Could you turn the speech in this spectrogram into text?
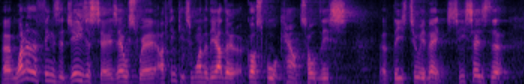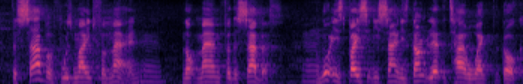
Uh, one of the things that Jesus says elsewhere, I think it's one of the other gospel accounts of this, uh, these two events. He says that the Sabbath was made for man, not man for the Sabbath. And what he's basically saying is don't let the tail wag the dog.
